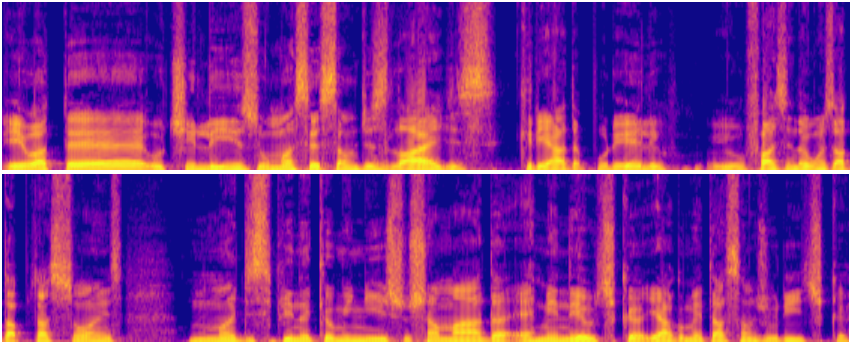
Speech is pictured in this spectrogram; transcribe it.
eu até utilizo uma sessão de slides criada por ele, eu fazendo algumas adaptações, numa disciplina que eu ministro chamada Hermenêutica e Argumentação Jurídica.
